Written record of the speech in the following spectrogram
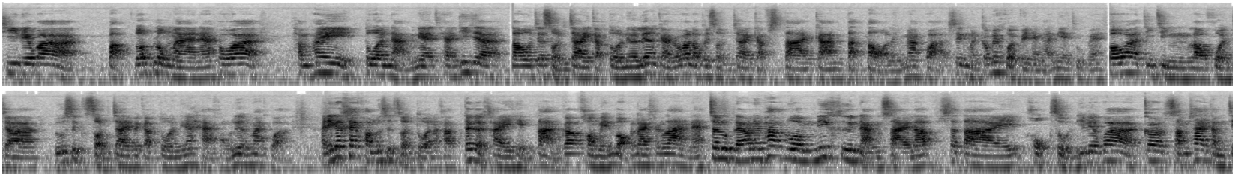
ที่เรียกว่าปรับลดลงมานะ เพราะว่า ทำให้ตัวหนังเนี่ยแทนที่จะเราจะสนใจกับตัวเนื้อเรื่องกลายเป็นว่าเราไปสนใจกับสไตล์การตัดต่ออะไรมากกว่า ซึ่งมันก็ไม่ควรเป็นอย่างนั้นเนี่ยถูกไหมเพราะว่าจริง ๆ เราควรจะรู้สึกสนใจไปกับตัวเนื้อหาของเรื่องมากกว่า อันนี้ก็แค่ความรู้สึกส่วนตัวนะครับ ถ้าเกิดใครเห็นต่างก็คอมเมนต์บอกได้ข้างล่างนะสรุปแล้วในภาพรวมนี่คือหนังสายลับสไตล์ 60 ที่เรียกว่าก็ซ้ำชาติจำเจ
